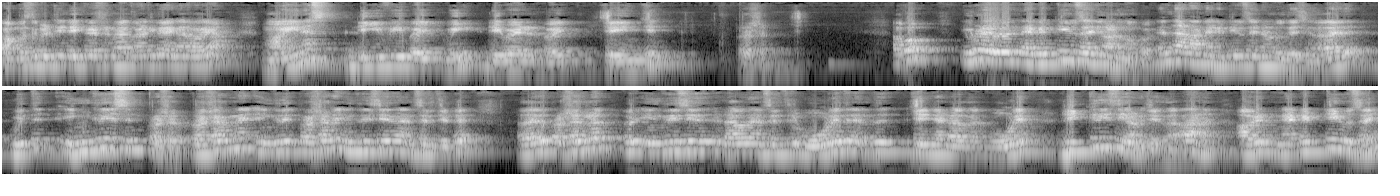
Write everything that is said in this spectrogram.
കംപ്രസിബിലിറ്റിന്റെ ഇക്വേഷൻ മാത്തമാറ്റിക്കൽ എങ്ങനെ പറയാം? Minus D V by V divided by change in pressure അപ്പോ ഇവിടെ ഒരു നെഗറ്റീവ് സൈൻ കാണുന്നു നോക്കുക എന്താണ് ആ നെഗറ്റീവ് സൈൻ കൊണ്ട് ഉദ്ദേശിക്കുന്നത്? അതായത് വിത്ത് ഇൻക്രീസ് ഇൻ പ്രഷർ പ്രഷറിന് പ്രഷർ ഇൻക്രീസ് ചെയ്യുന്നതനുസരിച്ചിട്ട് അതായത് പ്രഷറിൽ ഒരു ഇൻക്രീസ് ഉണ്ടാവുന്നതനുസരിച്ച് വോളിയത്തിൽ എന്ത് ചേഞ്ച് ഉണ്ടാകുന്നത് വോളിയം ഡിക്രീസ് ചെയ്യാണ് ചെയ്യുന്നത്. അതാണ് അവർ നെഗറ്റീവ് സൈൻ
